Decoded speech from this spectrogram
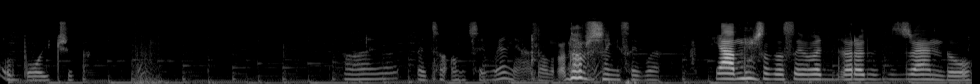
Obojczyk. Ale co on sejmuje? Nie, dobra, dobrze, nie sejmuje. Ja muszę zasejmować dwa razy z rzędu.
